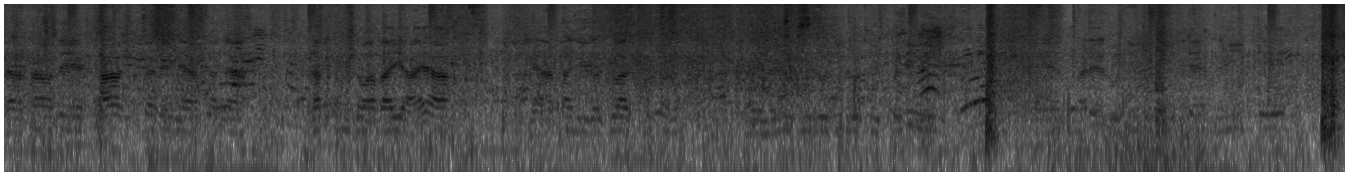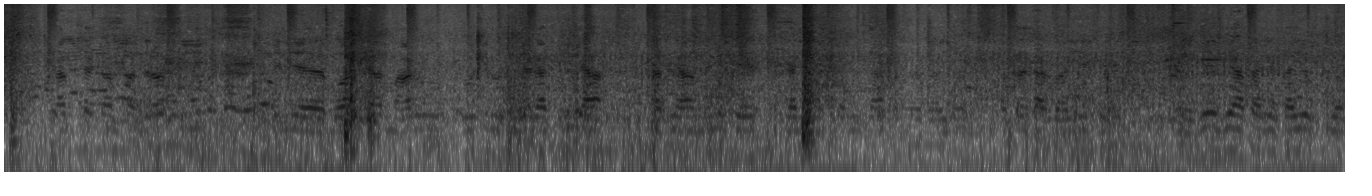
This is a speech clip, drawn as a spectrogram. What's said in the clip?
હતા ખાસ કરીને આપણા રકમ જવાબાઈ આવ્યા અને આતાની રજૂઆત રોજી રોટી ખુલી ઘરે રોજી રોટી છે એની કમ સે કમ પંદરસથી બહુ હજાર મારું રોજી રોટી જગા થઈ ગયા નથી અમને કે પત્રકાર ભાઈએ છે જે જે અસાંखे સહયોગ થયો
